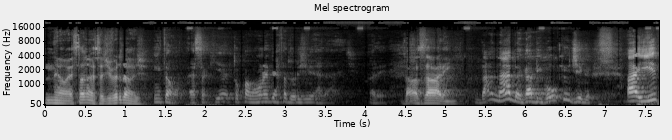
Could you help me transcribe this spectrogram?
Não, essa não, essa é de verdade. Então, essa aqui, eu tô com a mão na Libertadores de verdade. Olha aí. Dá azar, hein? Dá nada, Gabigol que eu diga. Aí,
